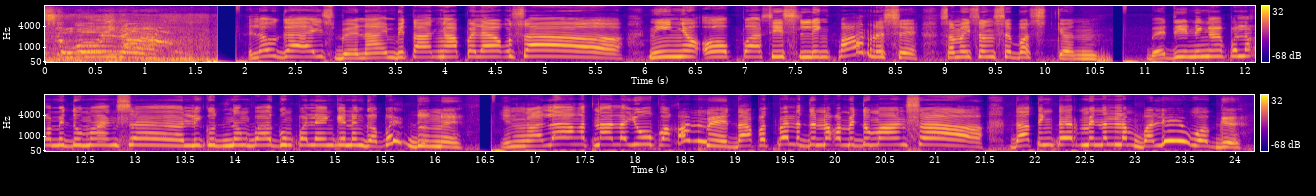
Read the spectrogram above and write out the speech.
Diyos ko po, ina! Hello guys, be naimbitahan nga pala ako sa Nino Opa Sisling Pares eh, sa may San Sebastian. Di na nga pala kami dumaan sa likod ng bagong palengke ng Gabal dun eh. Yun nga lang at nalayo pa kami. Dapat pala dun na kami dumaan sa dating terminal ng Baliwag eh.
